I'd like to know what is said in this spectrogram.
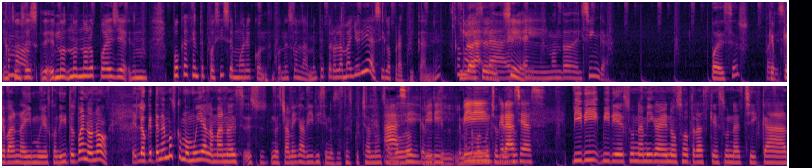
entonces eh, no, no, no lo puedes, lle- mm, poca gente pues sí se muere con, con eso en la mente, pero la mayoría sí lo practican, ¿eh? Como lo la- hacen- la- el, sí. el mundo del swinger. Puede ser. Puede que, ser. que van ahí muy escondiditos. Bueno, no. eh, lo que tenemos como muy a la mano es, es nuestra amiga Viri, si nos está escuchando, un Ah, saludo. sí, que le- Viri. que le mandamos Viri, muchos besos. gracias. Viri, Viri es una amiga de nosotras que es una chica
